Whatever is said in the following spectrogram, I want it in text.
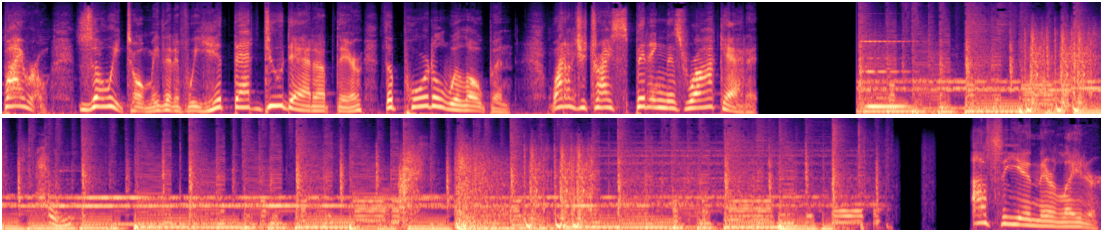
Spyro, Zoe told me that if we hit that doodad up there, the portal will open. Why don't you try spitting this rock at it? I'll see you in there later.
